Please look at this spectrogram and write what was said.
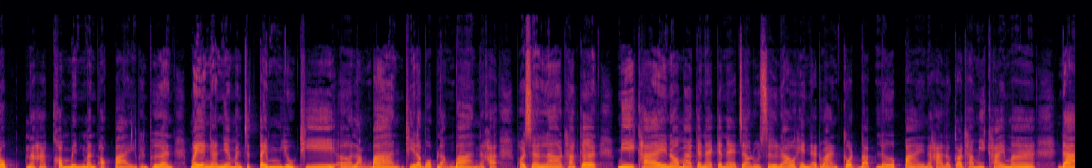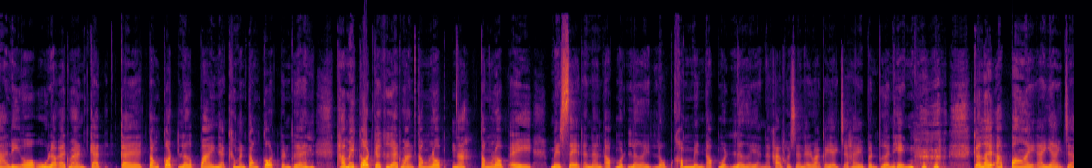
ลบนะคะคอมเมนต์มันออกไปเพื่อนๆ ไม่อย่างนั้นเนี่ยมันจะเต็มอยู่ที่เอ่หลังบ้านที่ระบบหลังบ้านนะคะ เพราะฉะนั้นแล้วถ้าเกิดมีใครเนาะมากระแนะกระแหนเจ้ารู้สึกแล้วเห็นแอดวานกดแบบเลิฟไปนะคะ แล้วก็ถ้ามีใครมาด่าลีโออูแล้วแอดวานกัดต้องกดเลิฟไปเนี่ยคือมันต้องกดเพื่อนๆ ถ้าไม่กดก็คือแอดวานต้องลบนะ ต้องลบไอ้เมสเซจอันนั้นออกหมดเลย ลบคอมเมนต์ออกหมดเลยนะคะ เพราะฉะนั้นแอดวานก็อยากจะให้เพื่อนๆเห็น ก็เลยอะปล่อยอะอยากจะ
